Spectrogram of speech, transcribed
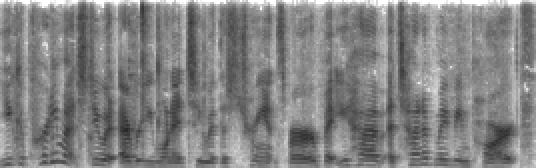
You could pretty much do whatever you wanted to with this transfer. But you have a ton of moving parts.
